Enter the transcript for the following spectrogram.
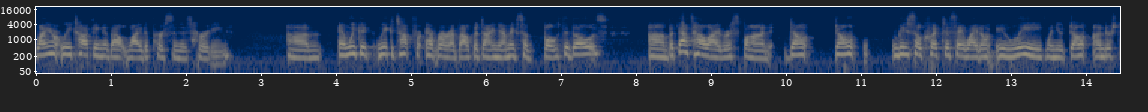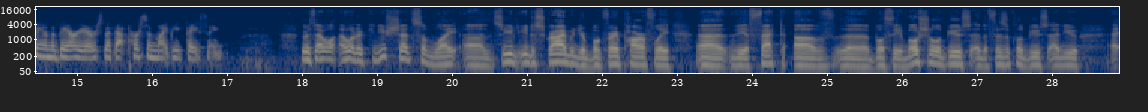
Why aren't we talking about why the person is hurting? Um, and we could we could talk forever about the dynamics of both of those, um, but that's how I respond. Don't don't be so quick to say, why don't you leave when you don't understand the barriers that that person might be facing? Ruth, I, wonder, can you shed some light on? So you, you describe in your book very powerfully uh, the effect of the both the emotional abuse and the physical abuse on you. Uh,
